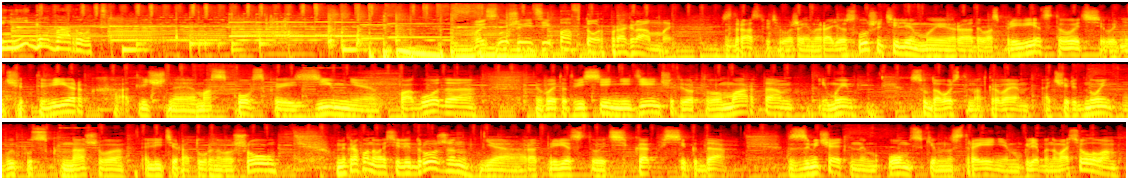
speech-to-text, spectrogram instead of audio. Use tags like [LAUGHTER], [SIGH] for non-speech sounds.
Книга ворот. Вы слушаете повтор программы. Здравствуйте, уважаемые радиослушатели. Мы рады вас приветствовать. Сегодня четверг. Отличная московская зимняя погода в этот весенний день, 4 марта. И мы с удовольствием открываем очередной выпуск нашего литературного шоу. У микрофона Василий Дрожжин. Я рад приветствовать, как всегда, с замечательным омским настроением Глеба Новоселова.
